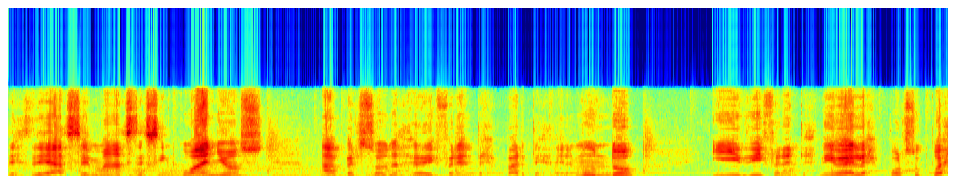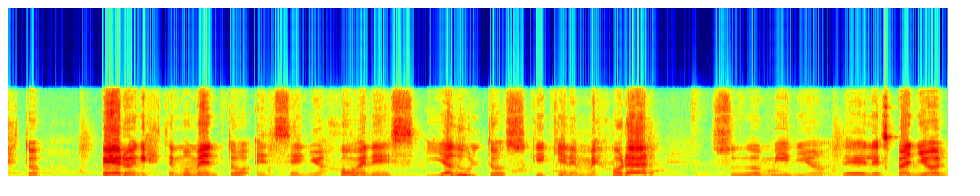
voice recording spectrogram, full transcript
desde hace más de 5 años a personas de diferentes partes del mundo y diferentes niveles por supuesto pero en este momento enseño a jóvenes y adultos que quieren mejorar su dominio del español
